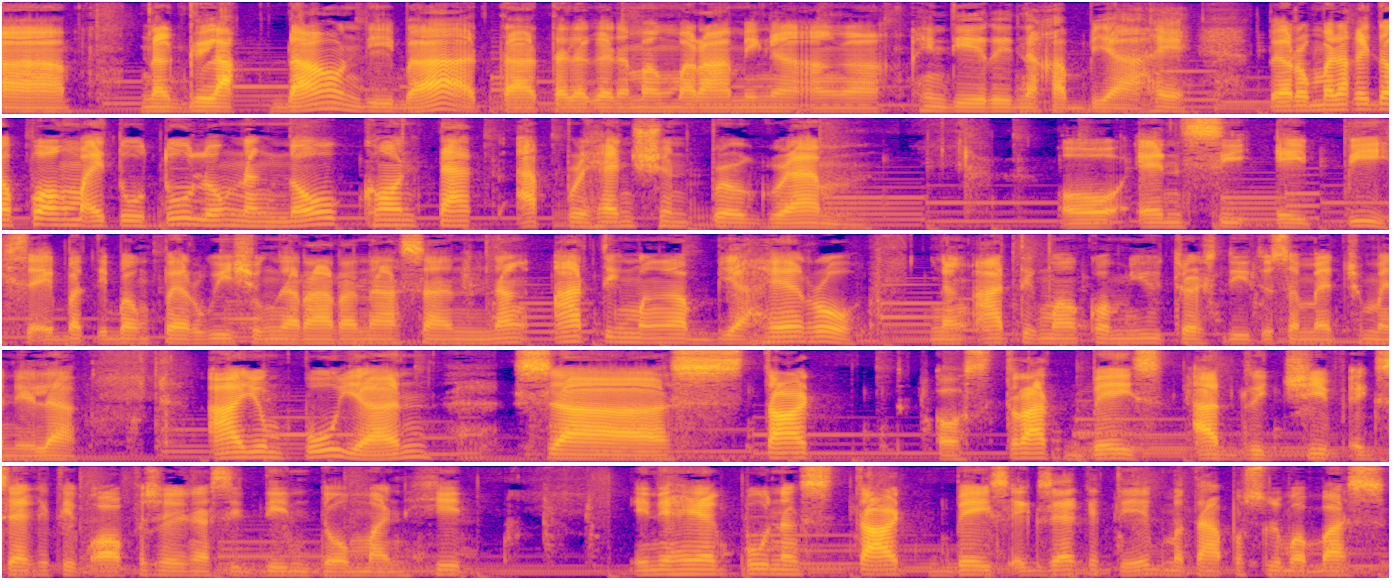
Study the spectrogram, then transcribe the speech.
nag-lockdown di ba at uh, talaga namang marami nga ang uh, hindi rin nakabiyahe pero malaki daw po ang maitutulong ng no contact apprehension program o NCAP sa iba't ibang perwisyong nararanasan ng ating mga biyahero, ng ating mga commuters dito sa Metro Manila. Ayon po yan sa Start o Strat-based ADRI Chief Executive Officer na si Dindo Manhit. Inihayag po ng Start-based Executive matapos lumabas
